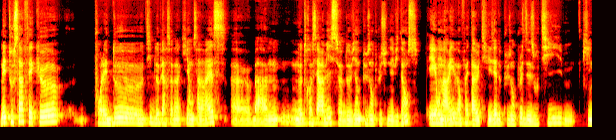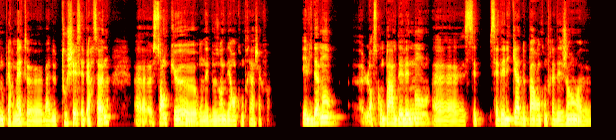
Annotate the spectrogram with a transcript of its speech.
Mais tout ça fait que pour les deux types de personnes à qui on s'adresse, bah, notre service devient de plus en plus une évidence, et on arrive en fait à utiliser de plus en plus des outils qui nous permettent bah, de toucher ces personnes sans que on ait besoin de les rencontrer à chaque fois. Évidemment, lorsqu'on parle d'événements, euh, c'est délicat de pas rencontrer des gens euh,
